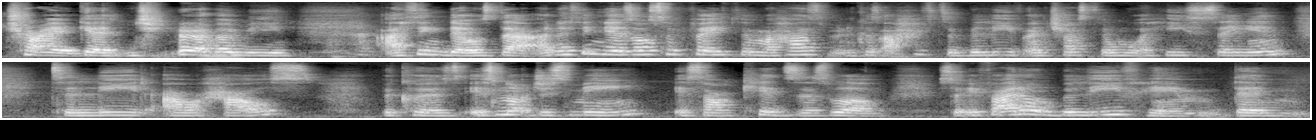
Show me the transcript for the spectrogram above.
try again. Do you know what I mean? I think there was that. And I think there's also faith in my husband because I have to believe and trust in what he's saying to lead our house because it's not just me, it's our kids as well. So if I don't believe him, then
